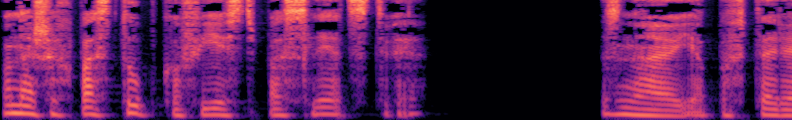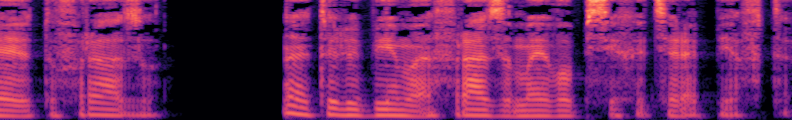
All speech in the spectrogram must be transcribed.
У наших поступков есть последствия. Знаю, я повторяю эту фразу, но это любимая фраза моего психотерапевта.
